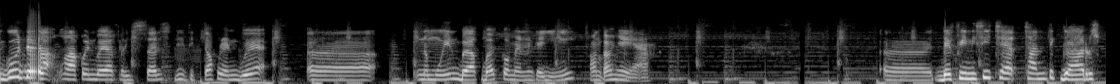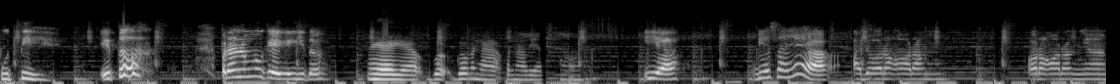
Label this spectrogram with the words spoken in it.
Gue udah ngelakuin banyak research di TikTok dan gue eh, nemuin banyak banget komen kayak gini. Contohnya ya Eh, definisi ca- cantik gak harus putih. Itu pernah nemu kayak kayak gitu? Iya, iya, gue gue pernah pernah lihat. Iya, biasanya ya ada orang-orang orang-orang yang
